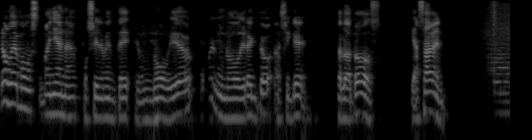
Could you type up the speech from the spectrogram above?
Nos vemos mañana, posiblemente en un nuevo video, en un nuevo directo. Así que, saludos a todos. Ya saben, Thank you.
